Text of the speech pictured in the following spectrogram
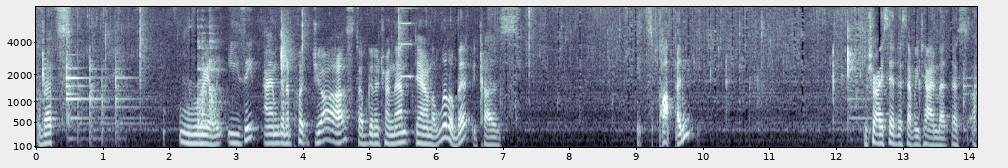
So that's really easy. I'm going to put just, I'm going to turn that down a little bit because it's popping. I'm sure I say this every time, but this, uh,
